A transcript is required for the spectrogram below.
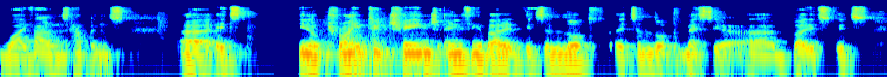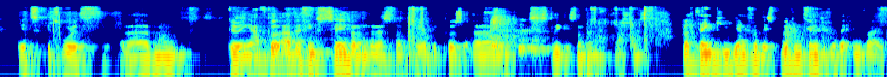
why violence happens. Uh, it's you know trying to change anything about it it's a lot it's a lot messier. Uh, but it's it's it's it's worth um, doing. I've got other things to say but i'm going to stop here because uh, i want to leave you some questions. But thank you again for this book and thank you for the invite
